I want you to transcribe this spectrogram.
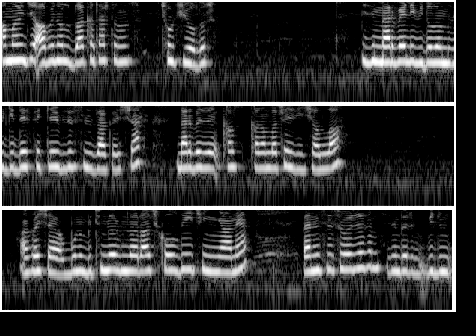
Ama önce abone olup like atarsanız çok iyi olur. Bizim Merve ile videolarımızı destekleyebilirsiniz arkadaşlar. Merve de kanal açar inşallah. Arkadaşlar bunun bütün bölümleri açık olduğu için yani ben de size söylerim sizin bölüm, bilim,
